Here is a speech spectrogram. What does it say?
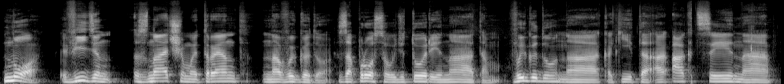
Но виден значимый тренд на выгоду. Запрос аудитории на там, выгоду, на какие-то а, акции, на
